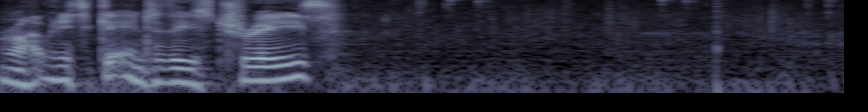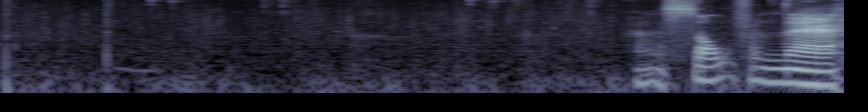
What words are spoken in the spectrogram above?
Right, we need to get into these trees. And assault from there.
